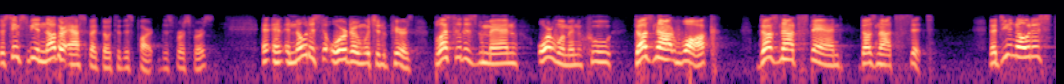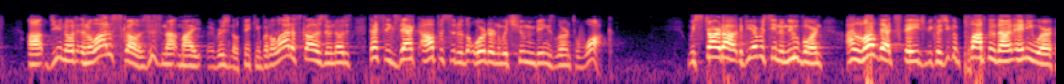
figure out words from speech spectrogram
There seems to be another aspect, though, to this part, this first verse. And, and, notice the order in which it appears. Blessed is the man or woman who does not walk, does not stand, does not sit. Now, do you notice? Uh, do you notice? And a lot of scholars, this is not my original thinking, but a lot of scholars have noticed that's the exact opposite of the order in which human beings learn to walk. We start out, if you've ever seen a newborn, I love that stage because you can plop them down anywhere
